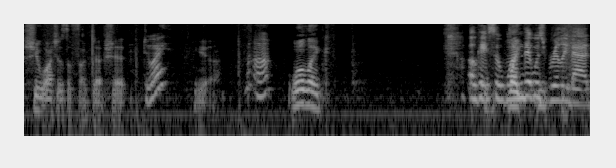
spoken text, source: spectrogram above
she watches the fucked up shit. Do I? Yeah. Uh-uh. Well, like, Okay, so one Like- that was really bad.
